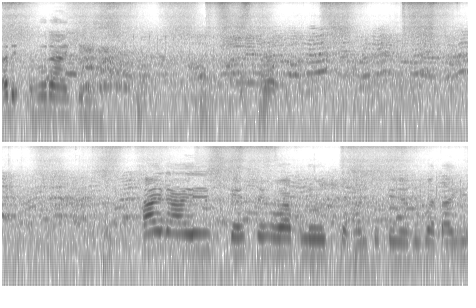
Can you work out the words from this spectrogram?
अरे, हो रहा है कि नहीं? हाय गाइस कैसे हो आप लोग? कमेंट करके ज़रूर बताइए।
